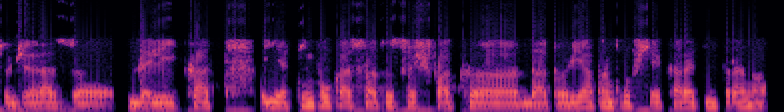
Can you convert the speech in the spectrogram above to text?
sugerează delicat. E timpul ca statul să-și facă datoria pentru fiecare dintre noi.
